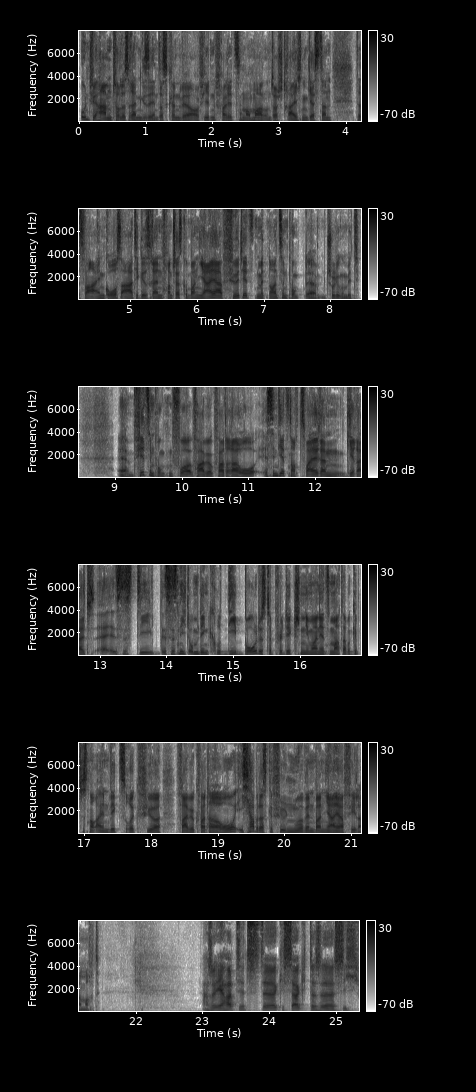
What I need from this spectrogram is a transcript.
Und wir haben ein tolles Rennen gesehen, das können wir auf jeden Fall jetzt nochmal unterstreichen. Gestern, das war ein großartiges Rennen. Francesco Bagnaia führt jetzt mit 19 Punkten, äh, Entschuldigung, mit 14 ähm, Punkten vor Fabio Quadraro. Es sind jetzt noch zwei Rennen. Gerald, äh, es ist, die, es ist nicht unbedingt die boldeste Prediction, die man jetzt macht, aber gibt es noch einen Weg zurück für Fabio Quadraro? Ich habe das Gefühl, nur wenn Bagnaia Fehler macht. Also er hat jetzt äh, gesagt, dass er sich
